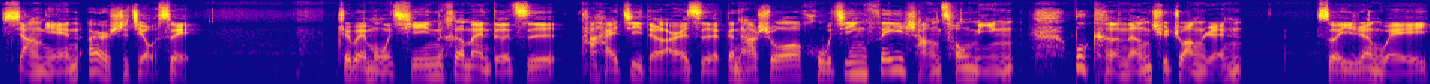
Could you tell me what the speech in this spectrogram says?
享年二十九岁。这位母亲赫曼德兹，她还记得儿子跟她说：“虎鲸非常聪明，不可能去撞人。”所以认为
